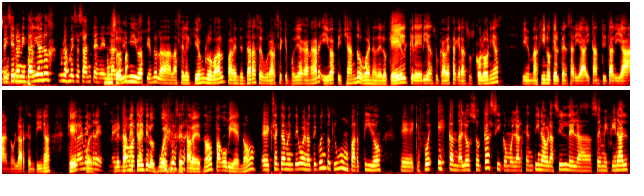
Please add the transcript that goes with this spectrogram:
se hicieron italianos unos meses antes de Mussolini iba haciendo la, la, selección global para intentar asegurarse que podía ganar e iba fichando, bueno, de lo que él creería en su cabeza que eran sus colonias y me imagino que él pensaría, hay tanto italiano en la Argentina que... Dame pues, tres. dame tres de los buenos esta vez, ¿no? Pago bien, ¿no? Exactamente. Y bueno, te cuento que hubo un partido eh, que fue escandaloso, casi como la Argentina-Brasil de la semifinal,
